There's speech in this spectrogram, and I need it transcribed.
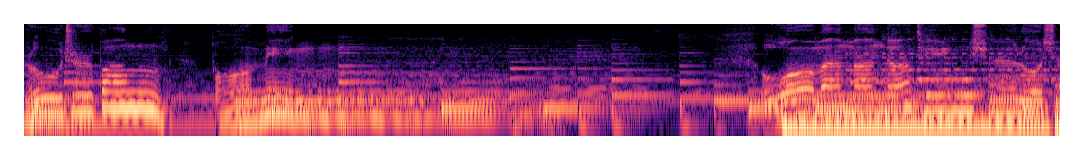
如纸般薄命。我慢慢的听雪落下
